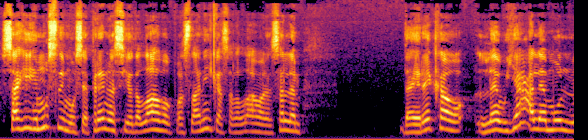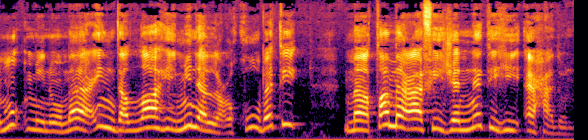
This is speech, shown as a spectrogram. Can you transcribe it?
sahih muslimu se prenosi od Allahovog poslanika sallallahu alaihi sallam da je rekao lev ja'lemu l-mu'minu ma inda Allahi min al-uqubeti ma tama'a fi jannatihi ahadun.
